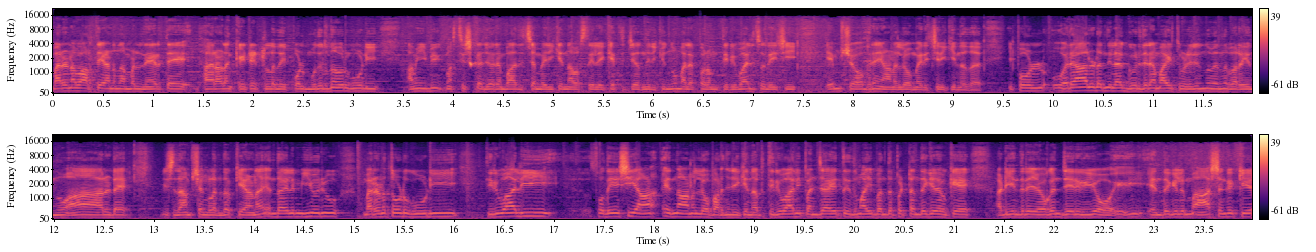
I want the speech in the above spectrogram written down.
മരണവാർത്തയാണ് നമ്മൾ നേരത്തെ ധാരാളം കേട്ടിട്ടുള്ളത്. ഇപ്പോൾ മുതിർന്നവർ കൂടി അമീബിക് മസ്തിഷ്ക ജ്വരം ബാധിച്ച മരിക്കുന്ന അവസ്ഥയിലേക്ക് എത്തിച്ചേർന്നിരിക്കുന്നു. മലപ്പുറം തിരുവാലി സ്വദേശി എം ശോഭനയാണല്ലോ മരിച്ചിരിക്കുന്നത്. ഇപ്പോൾ ഒരാളുടെ നില ഗുരുതരമായി തുടരുന്നു എന്ന് പറയുന്നു. ആ ആളുടെ വിശദാംശങ്ങൾ എന്തൊക്കെയാണ്? എന്തായാലും ഈ ഒരു മരണത്തോടു കൂടി തിരുവാലി സ്വദേശി ആ- എന്നാണല്ലോ പറഞ്ഞിരിക്കുന്നത്. തിരുവാലി പഞ്ചായത്ത് ഇതുമായി ബന്ധപ്പെട്ട് എന്തെങ്കിലുമൊക്കെ അടിയന്തര യോഗം ചേരുകയോ എന്തെങ്കിലും ആശങ്കയ്ക്ക്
